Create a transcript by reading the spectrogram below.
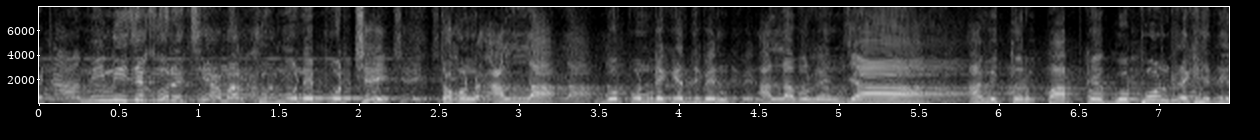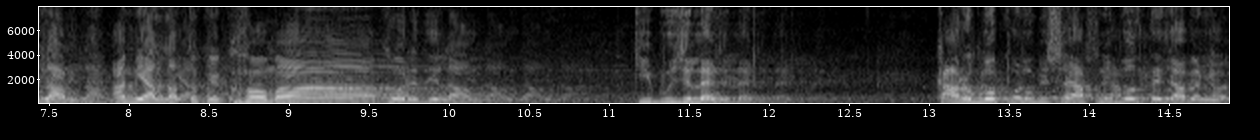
এটা আমি নিজে করেছি, আমার খুব মনে পড়ছে। তখন আল্লাহ গোপন রেখে দিবেন। আল্লাহ বলেন যা, আমি তোর পাপকে গোপন রেখে দিলাম, আমি আল্লাহ তোকে ক্ষমা করে দিলাম। কি বুঝলেন? কারও গোপন বিষয় আপনি বলতে যাবেন না।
